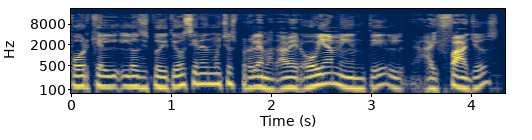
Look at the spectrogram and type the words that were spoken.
porque los dispositivos tienen muchos problemas. A ver, obviamente hay fallos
